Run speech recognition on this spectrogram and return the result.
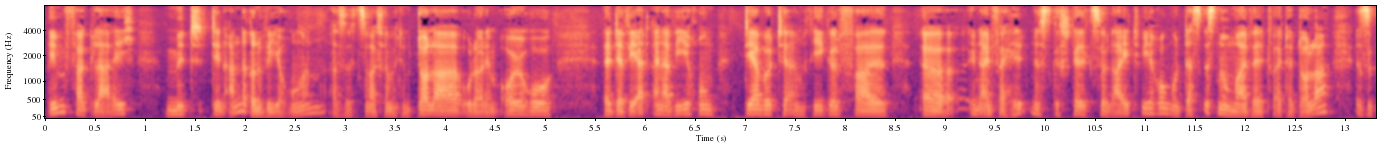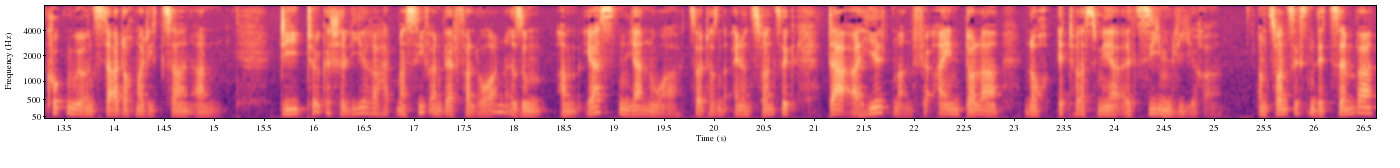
im Vergleich mit den anderen Währungen, also zum Beispiel mit dem Dollar oder dem Euro. Äh, der Wert einer Währung, der wird ja im Regelfall äh, in ein Verhältnis gestellt zur Leitwährung und das ist nun mal weltweit der Dollar. Also gucken wir uns da doch mal die Zahlen an. Die türkische Lira hat massiv an Wert verloren. Also am 1. Januar 2021, da erhielt man für einen Dollar noch etwas mehr als 7 Lira. Am 20. Dezember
